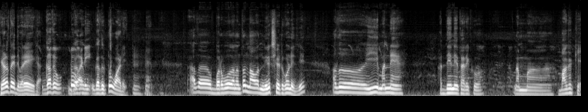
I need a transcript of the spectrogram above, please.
ಕೇಳ್ತಾ ಇದ್ದೆ ಬರೇ ಈಗ. ಗದು ಗದಗ ಗದಗ ಟು ವಾಡಿ. ಅದು ಬರ್ಬೋದು ಅನ್ನೋಂಥ ನಾವು ಅದು ನಿರೀಕ್ಷೆ ಇಟ್ಕೊಂಡಿದ್ವಿ. ಅದು ಈ ಮೊನ್ನೆ ಹದಿನೈದನೇ ತಾರೀಕು ನಮ್ಮ ಭಾಗಕ್ಕೆ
